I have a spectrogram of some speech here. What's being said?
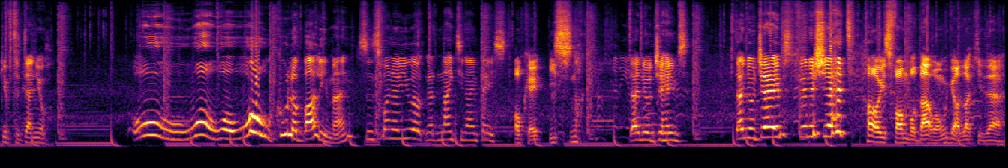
Give it to Daniel. Oh, whoa, whoa, whoa. Koulibaly, man. Since when are you at 99 pace? Okay, he's snuck. Daniel James. Daniel James, finish it! Oh, he's fumbled that one. We got lucky there.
